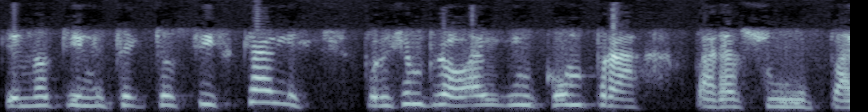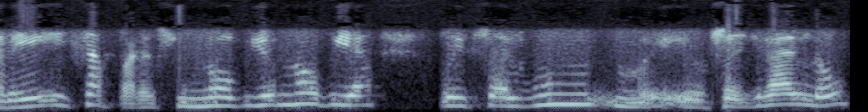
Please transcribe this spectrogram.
que no tiene efectos fiscales. Por ejemplo, alguien compra para su pareja, para su novio o novia, pues algún eh, regalo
